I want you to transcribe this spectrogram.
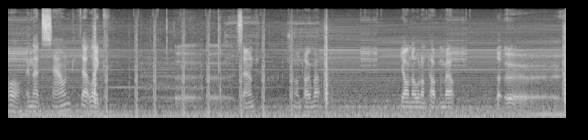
Oh, and that sound, that like, uh, sound, you know what I'm talking about? Y'all know what I'm talking about? The, uh,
